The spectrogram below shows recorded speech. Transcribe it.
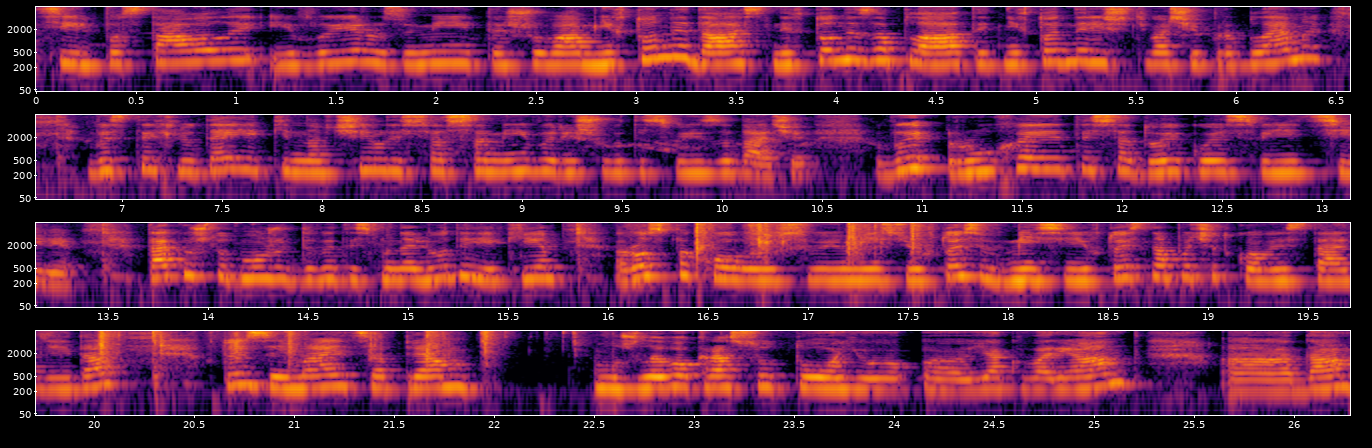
ціль поставили, і ви розумієте, що вам ніхто не дасть, ніхто не заплатить, ніхто не рішить ваші проблеми. Ви з тих людей, які навчилися самі вирішувати свої задачі. Ви рухаєтеся до якоїсь своєї цілі. Також тут можуть дивитись мене люди, які розпаковують свою місію. Хтось в місії, хтось на початковій стадії, да? хтось займається прям. Можливо, красотою, е, як варіант, да,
